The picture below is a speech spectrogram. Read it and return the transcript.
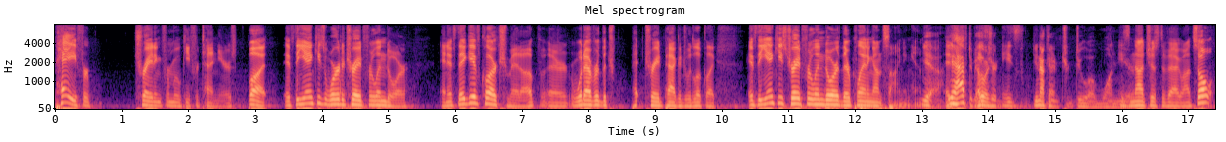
pay for trading for Mookie for 10 years, but if the Yankees were to trade for Lindor, and if they give Clarke Schmidt up, or whatever the tr- trade package would look like, if the Yankees trade for Lindor, they're planning on signing him. Yeah, It's- you have to be. Otherwise, you're he's you're not going to tr- do a one year. He's year. not just a vagabond. So,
